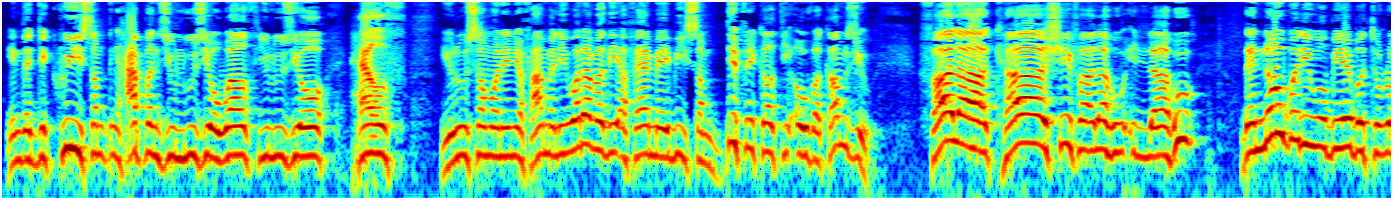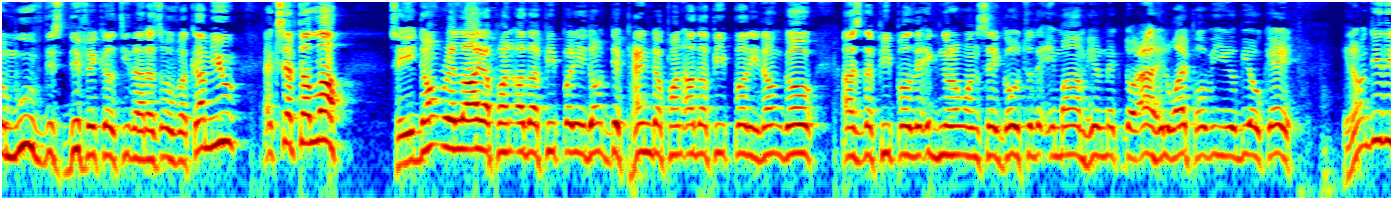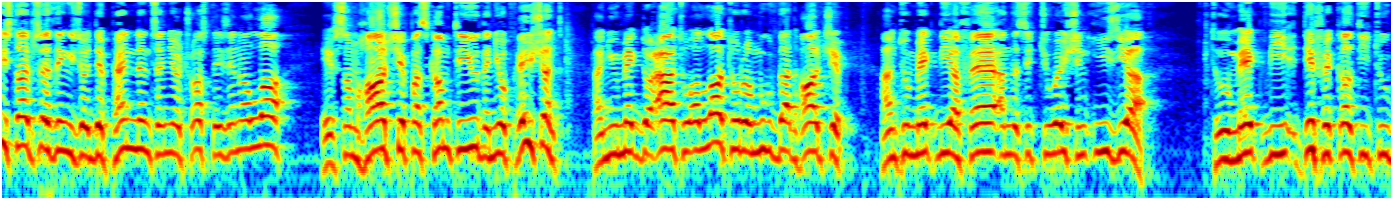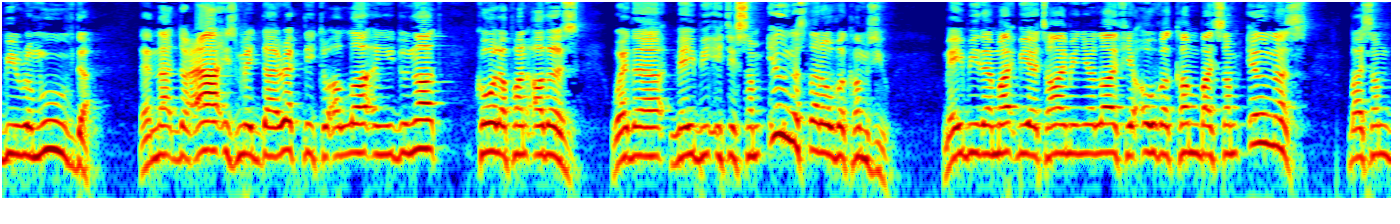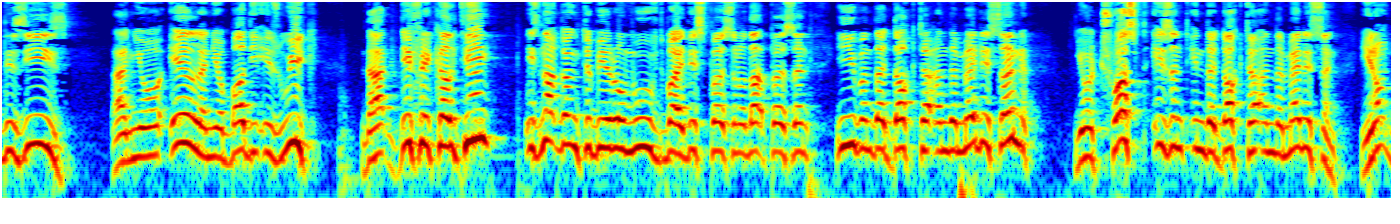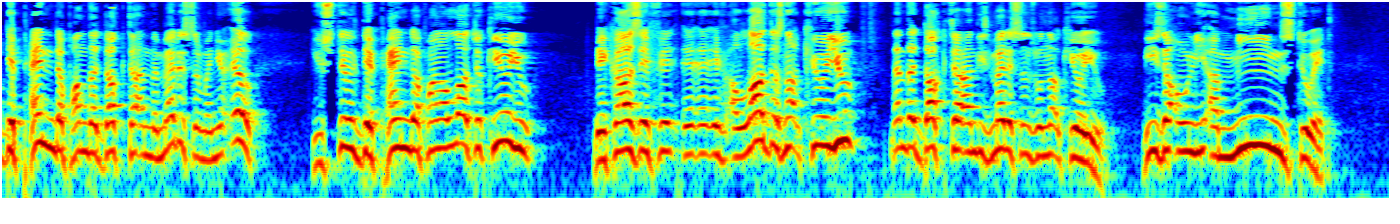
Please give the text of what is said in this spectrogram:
in the decree something happens, you lose your wealth, you lose your health, you lose someone in your family, whatever the affair may be, some difficulty overcomes you. فَلَا كَاشِفَ لَهُ إِلَّا هُ then nobody will be able to remove this difficulty that has overcome you except Allah. So you don't rely upon other people, you don't depend upon other people, you don't go as the people, the ignorant ones say, go to the Imam, he'll make dua, he'll wipe over you, you'll be okay. You don't do these types of things, your dependence and your trust is in Allah. If some hardship has come to you, then you're patient and you make dua to Allah to remove that hardship and to make the affair and the situation easier, to make the difficulty to be removed, then that dua is made directly to Allah and you do not call upon others, whether maybe it is some illness that overcomes you. Maybe there might be a time in your life you're overcome by some illness, by some disease, and you're ill and your body is weak. That difficulty is not going to be removed by this person or that person, even the doctor and the medicine your trust isn't in the doctor and the medicine. You don't depend upon the doctor and the medicine when you're ill. You still depend upon Allah to cure you. Because if, it, if Allah does not cure you, then the doctor and these medicines will not cure you. These are only a means to it.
